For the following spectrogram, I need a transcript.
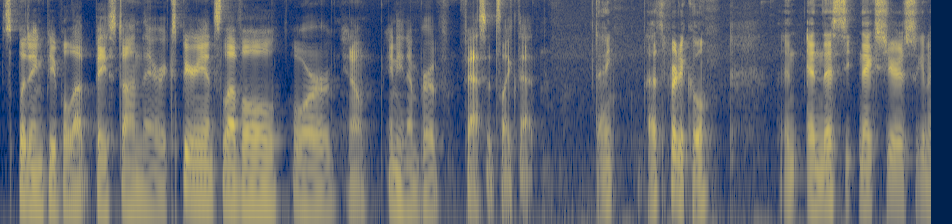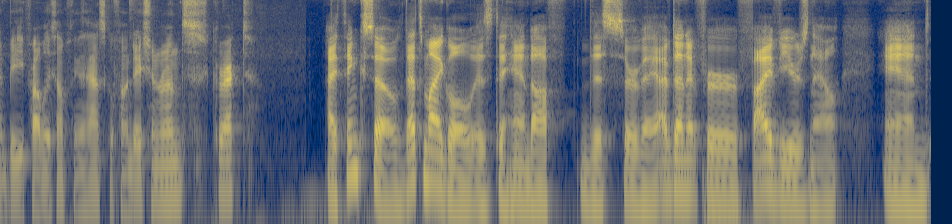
splitting people up based on their experience level or you know any number of facets like that. Dang, that's pretty cool. And and this next year is going to be probably something the Haskell Foundation runs, correct? I think so. That's my goal is to hand off this survey. I've done it for five years now, and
